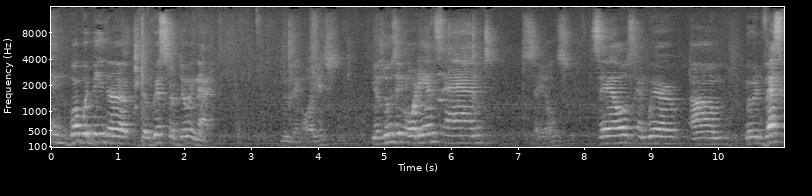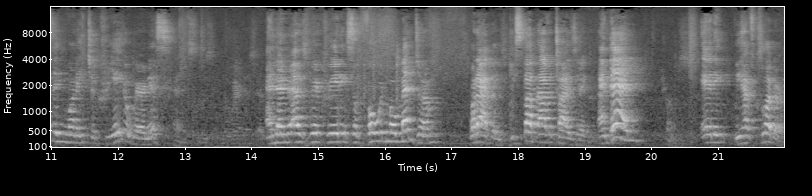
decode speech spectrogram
And what would be the, the risk of doing that? Losing audience, You're losing audience and sales, sales, and we're, um, we're investing money to create awareness. and it's losing awareness. And then as we're creating some forward momentum, what happens? We stop advertising. And then, Annie, we have clutter.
